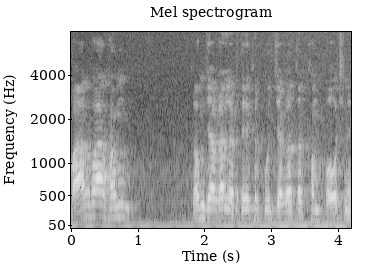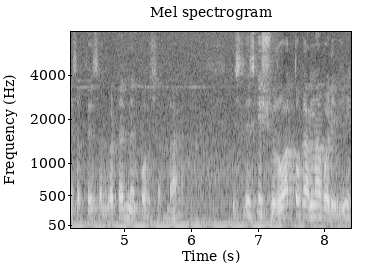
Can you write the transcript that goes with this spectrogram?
बार बार हम कम जगह लड़ते फिर कुछ जगह तक हम पहुँच नहीं सकते, संगठन नहीं पहुँच सकता है। इसलिए इसकी शुरुआत तो करना पड़ेगी।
